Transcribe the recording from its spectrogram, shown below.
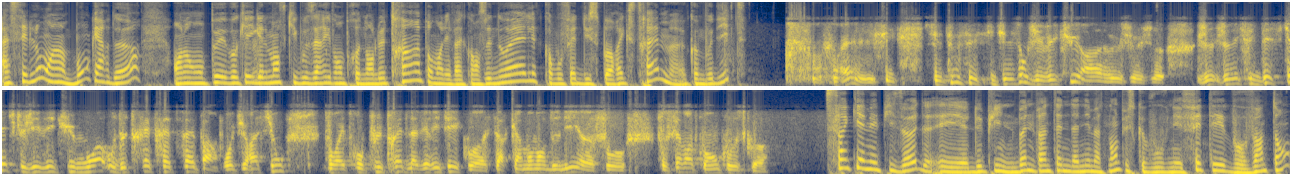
assez long, un bon quart d'heure. On, peut évoquer également ce qui vous arrive en prenant le train pendant les vacances de Noël, quand vous faites du sport extrême, comme vous dites. Ouais, c'est, toutes ces situations que j'ai vécues. Hein. Je, je, des sketchs que j'ai vécus moi ou de très très près par procuration pour être au plus près de la vérité. C'est-à-dire qu'à un moment donné, euh, faut, faut savoir de quoi on cause, quoi. Cinquième épisode, et depuis une bonne vingtaine d'années maintenant, puisque vous venez fêter vos 20 ans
